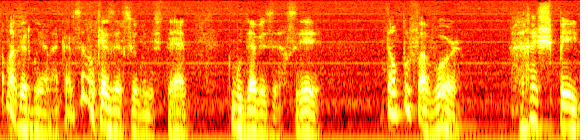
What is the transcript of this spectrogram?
dá uma vergonha na cara. Você não quer exercer o ministério como deve exercer. Então, por favor, respeite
